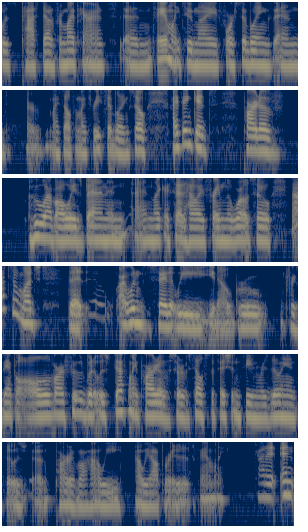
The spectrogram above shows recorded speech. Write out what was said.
was passed down from my parents and family to my four siblings and or myself and my three siblings. So I think it's part of who I've always been and and like I said how I frame the world. So not so much that I wouldn't say that we, you know, grew for example, all of our food, but it was definitely part of sort of self sufficiency and resilience. That was part of how we how we operated as a family. Got it. And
